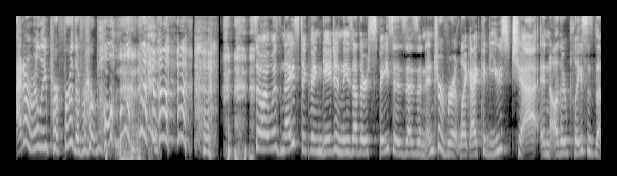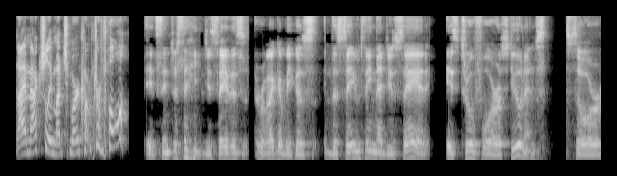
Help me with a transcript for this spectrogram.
I don't really prefer the verbal. so it was nice to engage in these other spaces as an introvert. Like I could use chat in other places that I'm actually much more comfortable. It's interesting you say this, Rebecca, because the same thing that you said is true for students. So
